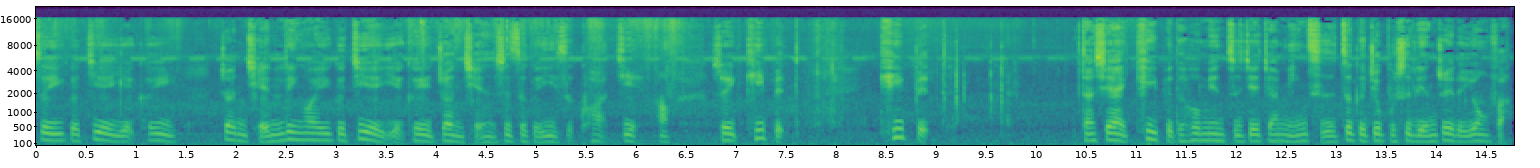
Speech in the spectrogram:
这一个界也可以赚钱，另外一个界也可以赚钱，是这个意思，跨界哈。所以 keep it，keep it，但现在 keep 的后面直接加名词，这个就不是连缀的用法。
